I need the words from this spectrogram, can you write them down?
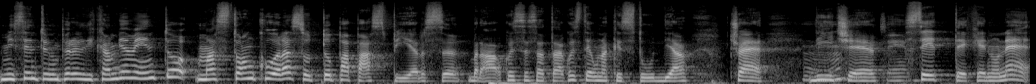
mi sento in un periodo di cambiamento, ma sto ancora sotto papà Spears. Bravo, questa è, stata, questa è una che studia, cioè mm-hmm, dice sì. sette che non è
